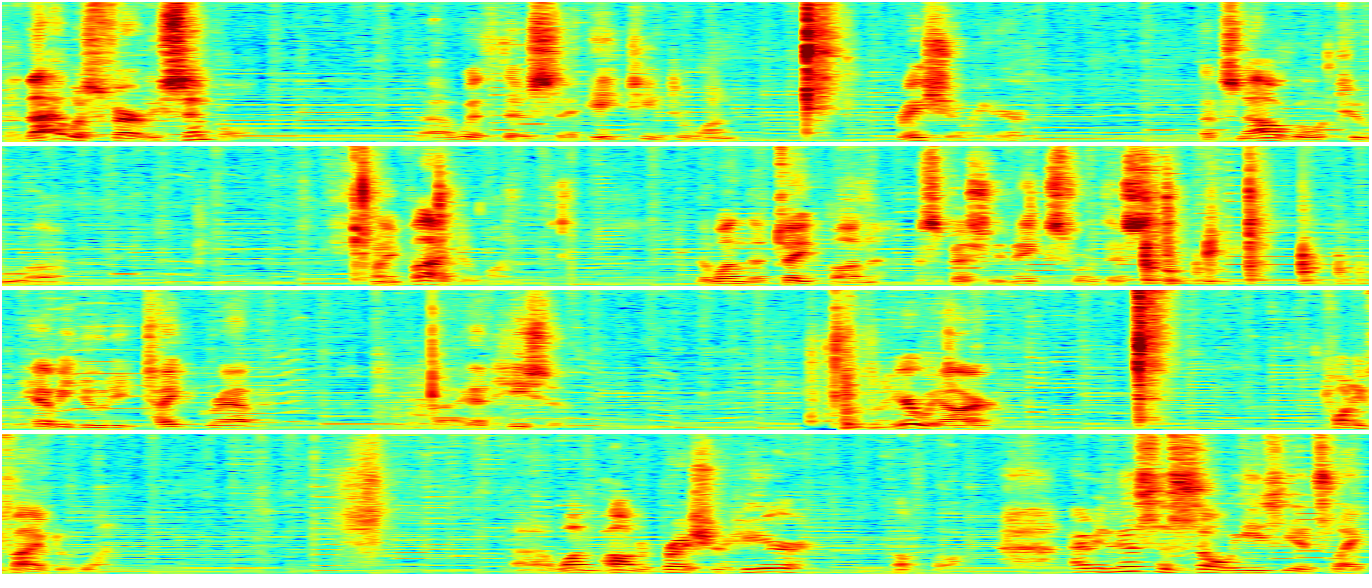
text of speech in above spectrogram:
now, that was fairly simple uh, with this 18 to 1 ratio here. Let's now go to uh, 25 to 1. The one that Titebond especially makes for this heavy duty tight grab uh, adhesive. Here we are, 25 to 1. Uh, one pound of pressure here. I mean, this is so easy, it's like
